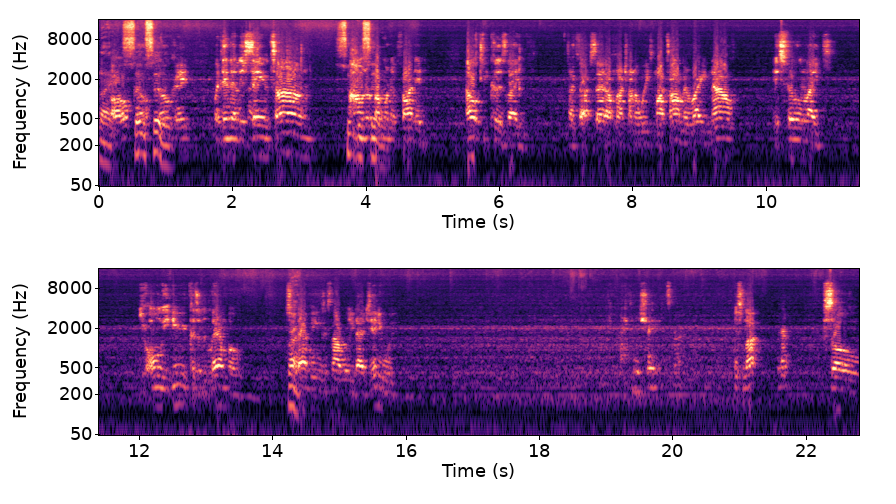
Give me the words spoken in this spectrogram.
Like Oh, okay, so okay, silly. okay. But then at the same time, Super I don't know if I silly. want to find it out because, like, like I said, I'm not trying to waste my time. And right now, it's feeling like you only here because of the Lambo. So Right. that means it's not really that genuine. I can assure it's not. It's not. No. So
